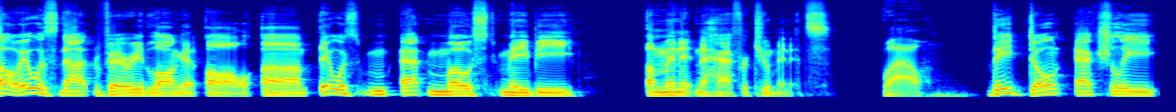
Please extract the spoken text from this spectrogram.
Oh, it was not very long at all. Um, it was m- at most maybe a minute and a half or two minutes. Wow. They don't actually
